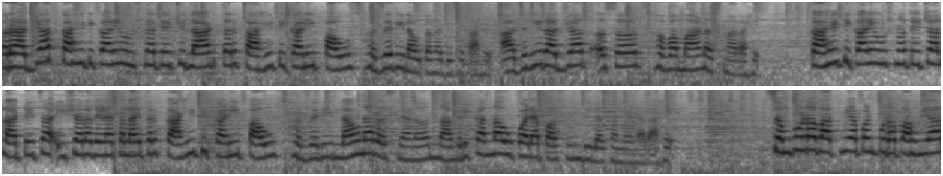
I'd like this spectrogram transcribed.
राज्यात काही ठिकाणी उष्णतेची लाट तर काही ठिकाणी पाऊस हजेरी लावताना दिसत आहे. आजही राज्यात असंच हवामान असणार आहे. काही ठिकाणी उष्णतेच्या लाटेचा इशारा देण्यात आलाय तर काही ठिकाणी पाऊस हजेरी लावणार असल्यानं नागरिकांना उकाड्यापासून दिलासा मिळणार आहे. संपूर्ण बातमी आपण पुढे पाहूया.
